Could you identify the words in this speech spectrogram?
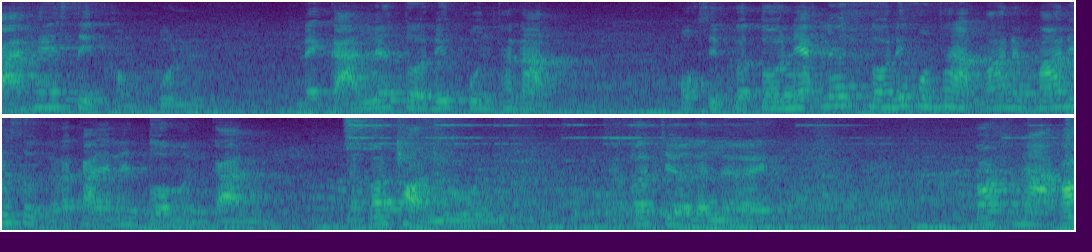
กายให้สิทธิ์ของคุณในการเลือกตัวที่คุณถนัด 60กว่าตัวเนี้ยเลือกตัวที่คุณถนัดมากมากที่สุดแล้วกายจะเล่นตัวเหมือนกัน แล้วก็ถอด rune แล้วก็เจอกันเลย ก็ชนะก็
